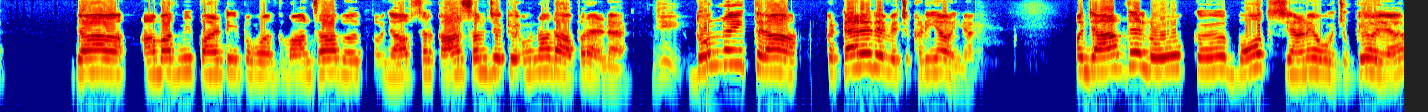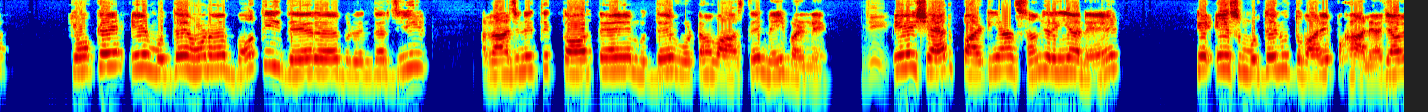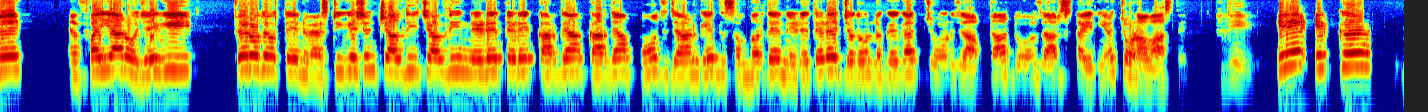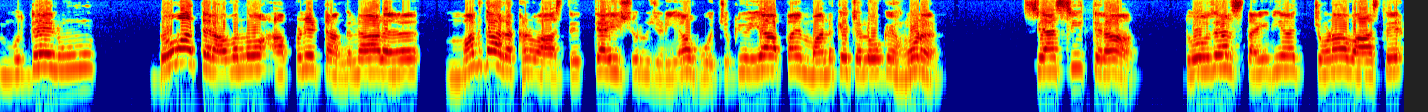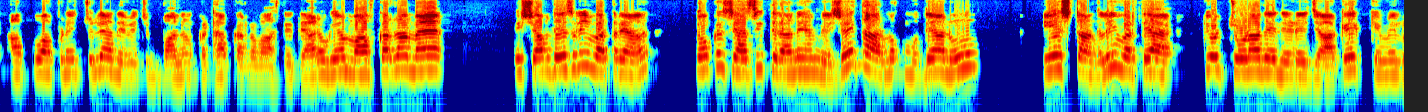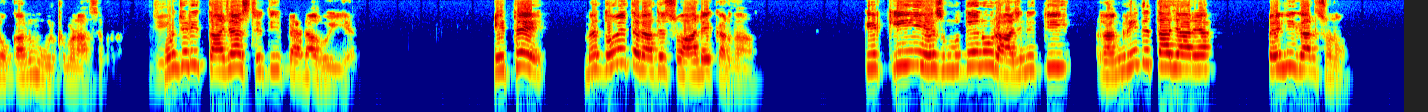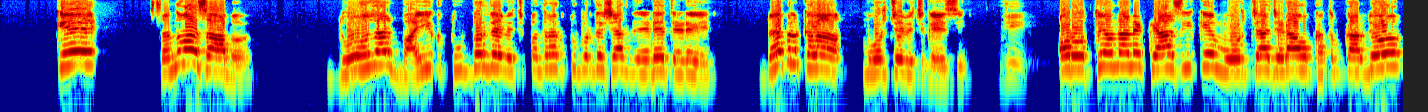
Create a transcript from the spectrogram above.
ਜਾਂ ਆਮ ਆਦਮੀ ਪਾਰਟੀ ਭਗਵੰਤ ਮਾਨ ਸਾਹਿਬ ਪੰਜਾਬ ਸਰਕਾਰ ਸਮਝੇ ਕਿ ਉਹਨਾਂ ਦਾ ਅਪਰ ਹੈਂਡ ਹੈ ਜੀ। ਦੋਨੋਂ ਹੀ ਧਿਰਾਂ ਕਟਹਿਰੇ ਦੇ ਵਿੱਚ ਖੜੀਆਂ ਹੋਈਆਂ ਨੇ। ਪੰਜਾਬ ਦੇ ਲੋਕ ਬਹੁਤ ਸਿਆਣੇ ਹੋ ਚੁੱਕੇ ਹੋਏ ਆ ਕਿਉਂਕਿ ਇਹ ਮੁੱਦੇ ਹੁਣ ਬਹੁਤੀ ਦੇਰ ਬਲਵਿੰਦਰ ਜੀ ਰਾਜਨੀਤਿਕ ਤੌਰ ਤੇ ਇਹ ਮੁੱਦੇ ਵੋਟਾਂ ਵਾਸਤੇ ਨਹੀਂ ਬਣਨੇ। ਜੀ। ਇਹ ਸ਼ਾਇਦ ਪਾਰਟੀਆਂ ਸਮਝ ਰਹੀਆਂ ਨੇ ਕਿ ਇਸ ਮੁੱਦੇ ਨੂੰ ਦੁਬਾਰੇ ਪਖਾ ਲਿਆ ਜਾਵੇ ਐਫ ਆਈ ਆਰ ਹੋ ਜਾਏਗੀ ਫਿਰ ਉਹਦੇ ਉੱਤੇ ਇਨਵੈਸਟੀਗੇਸ਼ਨ ਚੱਲਦੀ ਚੱਲਦੀ ਨੇੜੇ ਤੇੜੇ ਕਰਦਿਆਂ ਕਰਦਿਆਂ ਪਹੁੰਚ ਜਾਣਗੇ ਦਸੰਬਰ ਦੇ ਨੇੜੇ ਤੇੜੇ ਜਦੋਂ ਲੱਗੇਗਾ ਚੋਣ ਜ਼ਾਬਤਾ 2027 ਦੀਆਂ ਚੋਣਾਂ ਵਾਸਤੇ। ਜੀ। ਇਹ ਇੱਕ ਮੁੱਦੇ ਨੂੰ ਦੋਵਾਂ ਧਿਰਾਂ ਵੱਲੋਂ ਆਪਣੇ ਢੰਗ ਨਾਲ ਮਗਦਾ ਰੱਖਣ ਵਾਸਤੇ ਤਿਆਰੀ ਸ਼ੁਰੂ ਜਿਹੜੀ ਆ ਹੋ ਚੁੱਕੀ ਹੋਈ ਆ। ਆਪਾਂ ਇਹ ਮੰਨ ਕੇ ਚੱਲੋ ਕਿ ਹੁਣ ਸਿਆਸੀ ਧਿਰਾਂ 2027 ਦੀਆਂ ਚੋਣਾਂ ਵਾਸਤੇ ਆਪੋ ਆਪਣੇ ਚੁੱਲ੍ਹਿਆਂ ਦੇ ਵਿੱਚ ਬਾਲਣ ਇਕੱਠਾ ਕਰਨ ਵਾਸਤੇ ਤਿਆਰ ਹੋ ਗਏ ਮਾਫ ਕਰਨਾ ਮੈਂ ਇਹ ਸ਼ਬਦ ਇਸ ਲਈ ਵਰਤ ਰਿਹਾ ਕਿਉਂਕਿ ਸਿਆਸੀ ਧਿਰਾਂ ਨੇ ਹਮੇਸ਼ਾ ਹੀ ਧਾਰਮਿਕ ਮੁੱਦਿਆਂ ਨੂੰ ਇਸ ਢੰਗ ਲਈ ਵਰਤਿਆ ਹੈ ਕਿ ਉਹ ਚੋਣਾਂ ਦੇ ਨੇੜੇ ਜਾ ਕੇ ਕਿਵੇਂ ਲੋਕਾਂ ਨੂੰ ਮੂਰਖ ਬਣਾ ਸਕਣ। ਹੁਣ ਜਿਹੜੀ ਤਾਜ਼ਾ ਸਥਿਤੀ ਪੈਦਾ ਹੋਈ ਹੈ ਇੱਥੇ ਮੈਂ ਦੋਵੇਂ ਤਰ੍ਹਾਂ ਦੇ ਸਵਾਲ ਇਹ ਕਰਦਾ ਕਿ ਕੀ ਇਸ ਮੁੱਦੇ ਨੂੰ ਰਾਜਨੀਤੀ ਰੰਗ ਨਹੀਂ ਦਿੱਤਾ ਜਾ ਰਿਹਾ? ਪਹਿਲੀ ਗੱਲ ਸੁਣੋ ਕਿ ਸੰਧਵਾ ਸਾਹਿਬ 2022 ਅਕਤੂਬਰ ਦੇ ਵਿੱਚ 15 ਅਕਤੂਬਰ ਦੇ ਸ਼ਾਇਦ ਨੇੜੇ ਤੇੜੇ ਬਹਿਬਲ ਕਲਾਂ ਮੋਰਚੇ ਵਿੱਚ ਗਏ ਸੀ। ਜੀ। ਔਰ ਉੱਥੇ ਉਹਨਾਂ ਨੇ ਕਿਹਾ ਸੀ ਕਿ ਮੋਰਚਾ ਜਿਹੜਾ ਉਹ ਖਤਮ ਕਰ ਦਿਓ।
